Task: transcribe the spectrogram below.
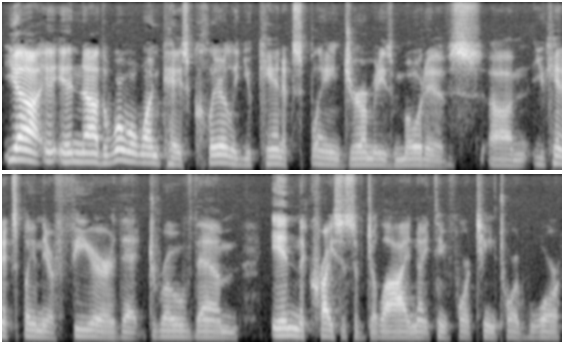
Yeah, in uh, the World War One case, clearly you can't explain Germany's motives. Um, you can't explain their fear that drove them in the crisis of July 1914 toward war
